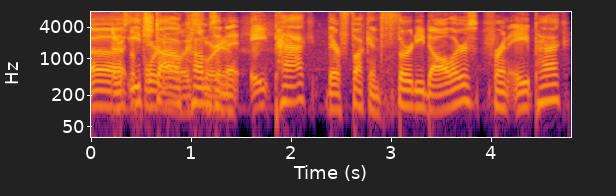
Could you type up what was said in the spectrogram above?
uh, each style comes in an eight pack. They're fucking thirty dollars for an eight pack.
